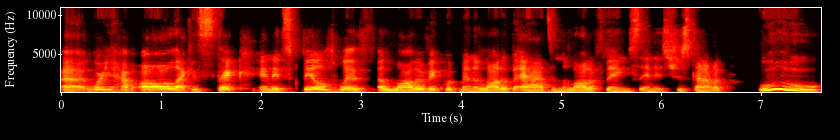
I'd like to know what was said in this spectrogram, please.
uh, where you have all like it's thick and it's filled with a lot of equipment, a lot of ads, and a lot of things, and it's just kind of like ooh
